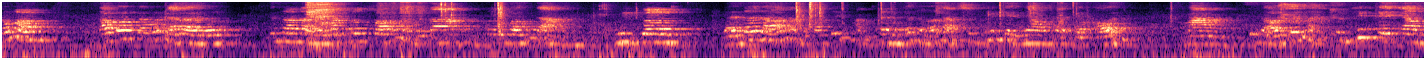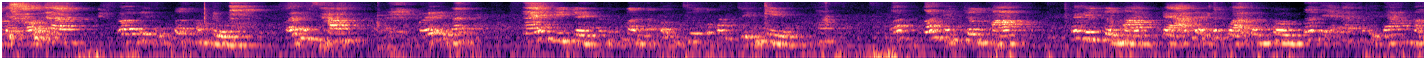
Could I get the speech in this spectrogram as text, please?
đúng không? Đâu có đâu có trả lời được. Cho nên là người ta tư vấn là người ta tư vấn là nguy cơ. Để tới đó là người ta tiến hành thêm cái nữa là sinh thiết kèm nhau và chọt ối mà xin lỗi cái là xin thiết kế nhau và nói ra đôi khi cũng tin không được. Bởi vì sao? Bởi vì nó cái duy trì của mình nó vẫn chưa có phát triển nhiều. Ha có, có những trường hợp có những trường hợp trả về kết quả bình thường tới trẻ ra nó bị đau mà.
